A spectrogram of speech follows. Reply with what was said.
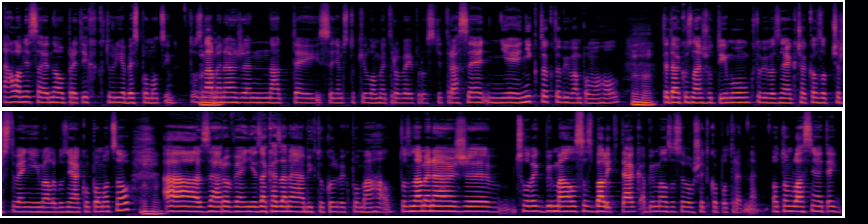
a hlavne sa jedná o pretek, ktorý je bez pomoci. To mhm. znamená, uh-huh. že na tej 700 kilometrovej proste trase nie je nikto, kto by vám pomohol. Uh-huh. Teda ako z nášho týmu, kto by vás nejak čakal s občerstvením alebo s nejakou pomocou. Uh-huh. A zároveň je zakázané, aby ktokoľvek pomáhal. To znamená, že človek by mal sa zbaliť tak, aby mal za sebou všetko potrebné. O tom vlastne aj tej,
